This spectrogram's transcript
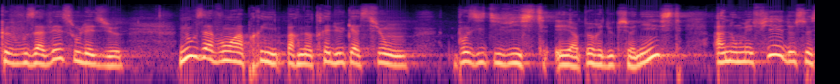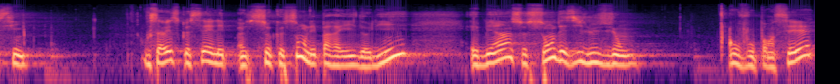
que vous avez sous les yeux. Nous avons appris par notre éducation positiviste et un peu réductionniste à nous méfier de ceci. Vous savez ce que, ce que sont les pareidolies Eh bien, ce sont des illusions où vous pensez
